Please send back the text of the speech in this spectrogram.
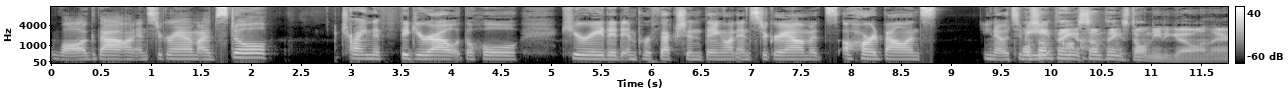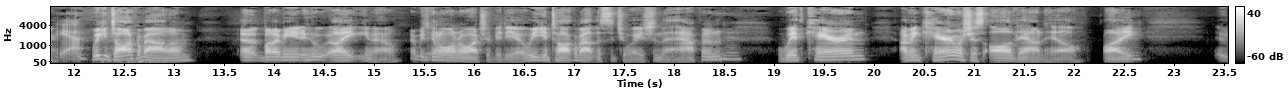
log that on Instagram. I'm still trying to figure out the whole curated imperfection thing on Instagram. It's a hard balance, you know, to well, be some things some things don't need to go on there. Yeah. We can talk about them, uh, but I mean, who like you know nobody's gonna want to watch a video. We can talk about the situation that happened Mhm. with Karen. I mean, Karen was just all downhill. Like Mm-hmm.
